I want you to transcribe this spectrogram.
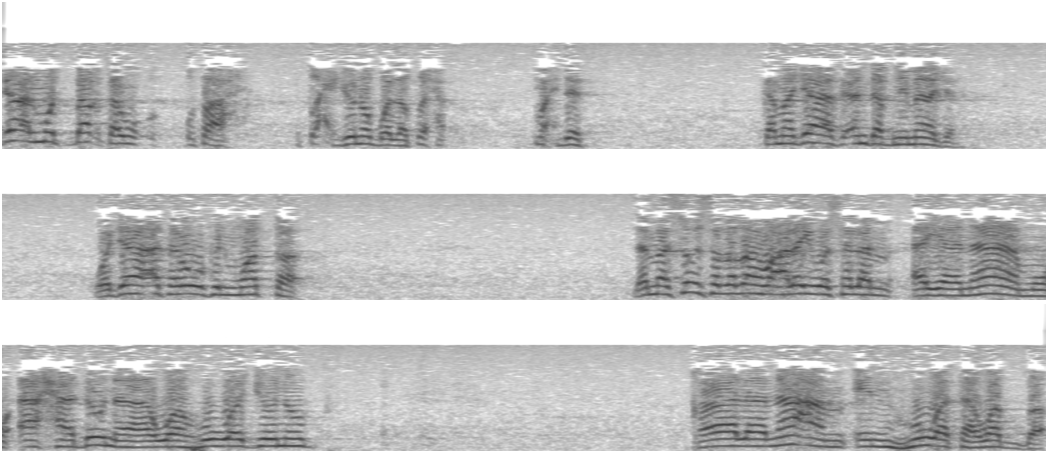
جاء الموت بغته وطاح. طاح جنوب ولا طاح محدث. كما جاء في عند ابن ماجه. وجاء اثره في الموطأ. لما سئل صلى الله عليه وسلم أينام أحدنا وهو جنب قال نعم إن هو توضأ.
